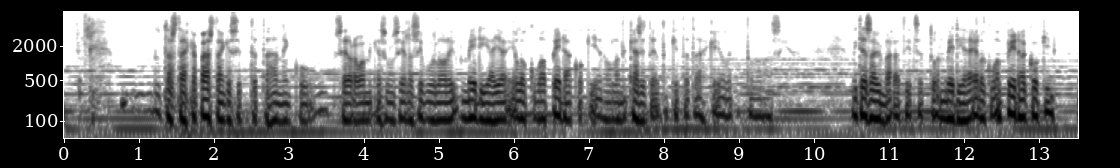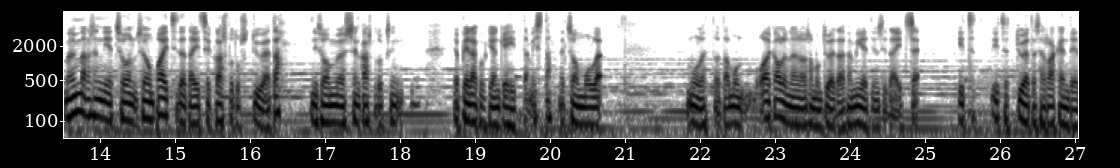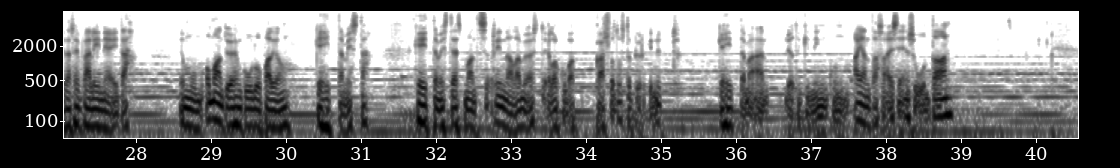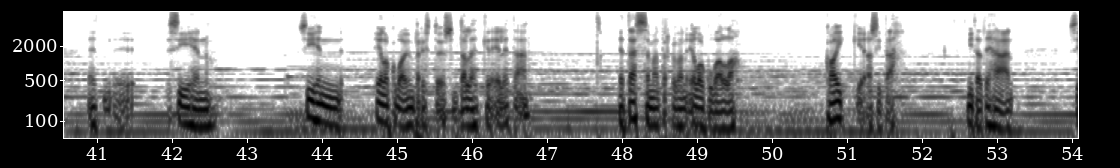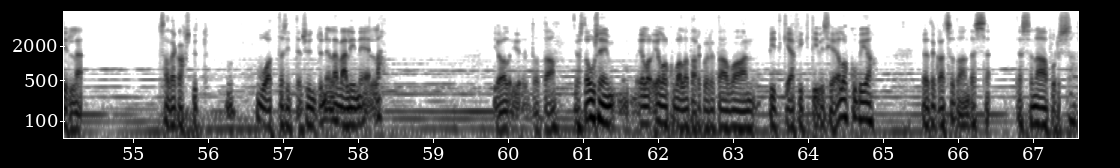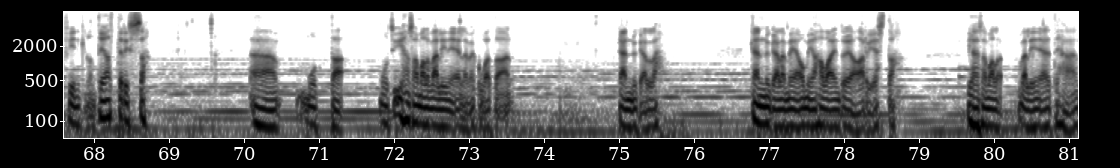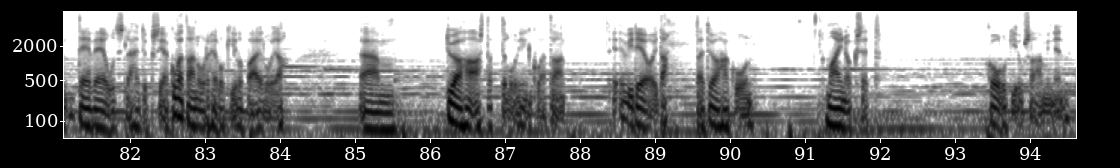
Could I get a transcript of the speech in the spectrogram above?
Tästä ehkä päästäänkin sitten tähän niin kuin seuraava, mikä sun siellä sivuilla oli media- ja elokuvapedagogia. Ollaan käsiteltykin tätä ehkä jollakin tavalla asiaa. Miten sä ymmärrät itse tuon media- ja elokuvapedagogin? Mä ymmärrän sen niin, että se on, se on paitsi tätä itse kasvatustyötä, niin se on myös sen kasvatuksen ja pedagogian kehittämistä. Että se on mulle, mulle tota, mun, aika olennainen osa mun työtä, että mä mietin sitä itse, itse, itse työtä, sen rakenteita, sen välineitä – ja mun omaan työhön kuuluu paljon kehittämistä. kehittämistä ja sitten mä oon tässä rinnalla myös elokuvakasvatusta pyrkinyt kehittämään jotenkin niin kuin ajantasaiseen suuntaan. Et e, siihen, siihen elokuvaympäristöön, jossa me tällä hetkellä eletään. Ja tässä mä tarkoitan elokuvalla kaikkea sitä, mitä tehdään sillä 120 vuotta sitten syntyneellä välineellä, jo, jo, tota, josta usein elokuvalla tarkoitetaan vain pitkiä fiktiivisiä elokuvia, joita katsotaan tässä, tässä naapurissa Finkinon teatterissa. Ää, mutta, mutta ihan samalla välineellä me kuvataan kännykällä, kännykällä meidän omia havaintoja arjesta. Ihan samalla välineellä tehdään TV-uutislähetyksiä, kuvataan urheilukilpailuja, äm, työhaastatteluihin kuvataan videoita tai työhakuun, mainokset, koulukiusaaminen,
